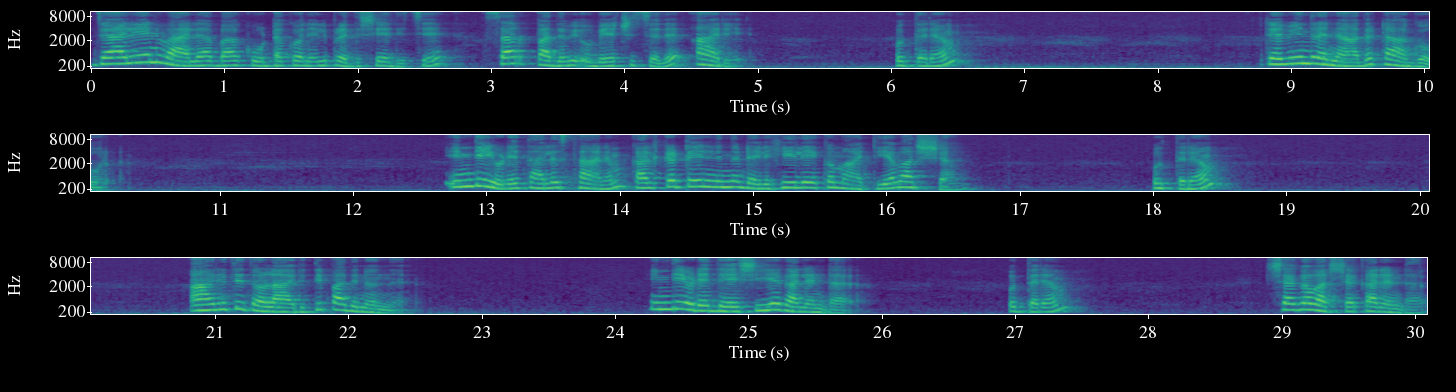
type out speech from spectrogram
ജാലിയൻ വാലാബാഗ് കൂട്ടക്കൊലയിൽ പ്രതിഷേധിച്ച് സർ പദവി ഉപേക്ഷിച്ചത് ആര്? ഉത്തരം രവീന്ദ്രനാഥ് ടാഗോർ. ഇന്ത്യയുടെ തലസ്ഥാനം കൽക്കട്ടയിൽ നിന്ന് ഡൽഹിയിലേക്ക് മാറ്റിയ വർഷം. ഉത്തരം ആയിരത്തി തൊള്ളായിരത്തി പതിനൊന്ന് ഇന്ത്യയുടെ ദേശീയ കലണ്ടർ. ഉത്തരം ശകവർഷ കലണ്ടർ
